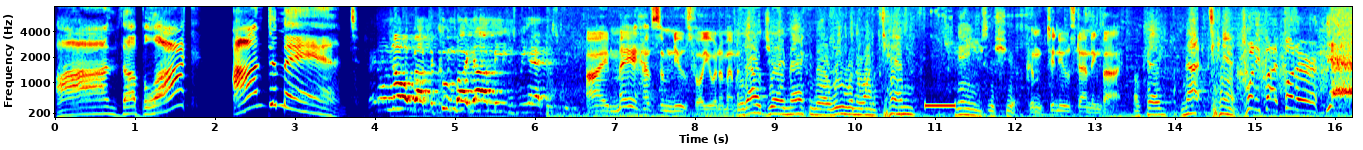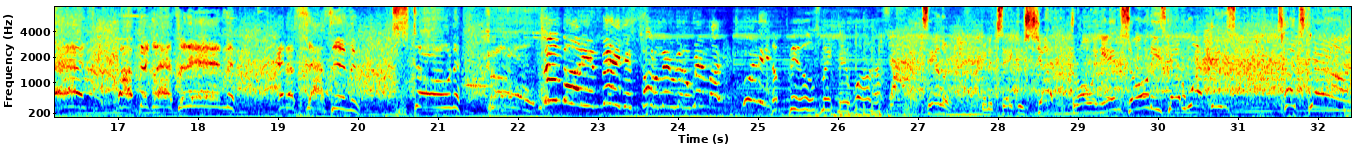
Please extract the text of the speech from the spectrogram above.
On the block, on demand. They don't know about the kumbaya meetings we had this week. I may have some news for you in a moment. Without Gerry McNamara, we wouldn't have won 10 games this year. Continue standing by. Okay? Not 10. 25 footer. Yes! Off the glass and in! An assassin! Stone Cold! Somebody in told them they were going to win by 20. The Bills make me wanna. Taylor gonna take a shot, throwing end zone. He's got Watkins. Touchdown!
